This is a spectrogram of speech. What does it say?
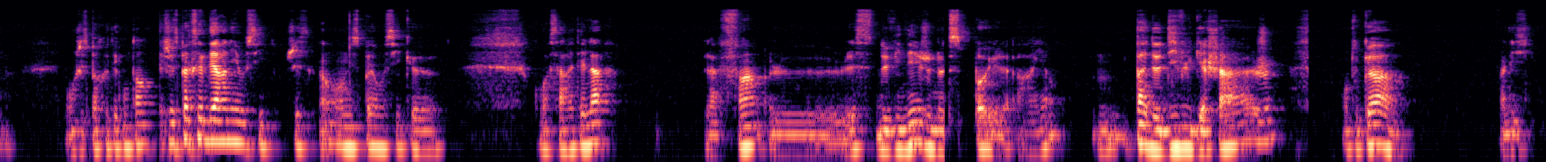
Bon, j'espère que tu es content. J'espère que c'est le dernier aussi. On espère aussi que qu'on va s'arrêter là. La fin le laisse deviner, je ne spoil rien. Pas de divulgachage. En tout cas, allez-y.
